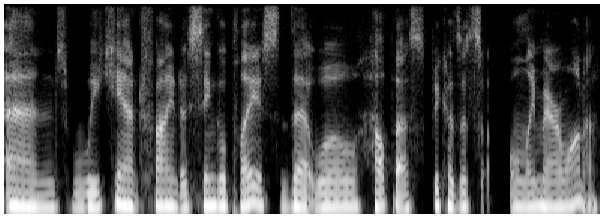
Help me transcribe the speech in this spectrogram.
and we can't find a single place that will help us because it's only marijuana.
